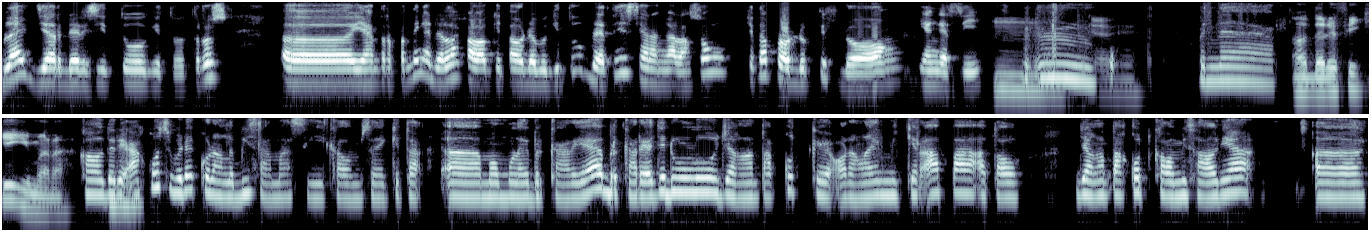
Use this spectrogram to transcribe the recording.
belajar dari situ gitu. Terus eh, yang terpenting adalah kalau kita udah begitu berarti secara nggak langsung kita produktif dong. Ya nggak sih? Hmm, Mm-mm. Bener. Oh, dari Vicky gimana? Kalau dari Hmm. aku sebenarnya kurang lebih sama sih. Kalau misalnya kita eh, mau mulai berkarya, berkarya aja dulu. Jangan takut kayak orang lain mikir apa atau jangan takut kalau misalnya eh,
